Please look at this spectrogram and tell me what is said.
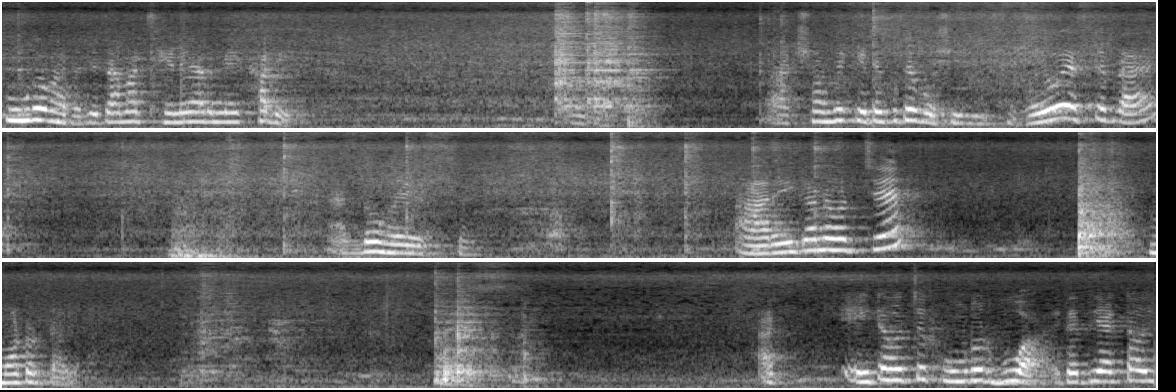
কুমড়ো ভাজা, যেটা আমার ছেলে আর মেয়ে খাবে। একসঙ্গে কেটে কুটে বসিয়ে দিয়েছি। হয়েও এসছে প্রায়। একদম হয়ে এসছে। আর এইখানে হচ্ছে মটর ডাল আর এইটা হচ্ছে কুমড়োর বুয়া। এটা দিয়ে একটা ওই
